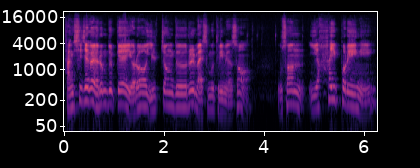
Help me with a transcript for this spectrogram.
당시 제가 여러분들께 여러 일정들을 말씀을 드리면서 우선 이 하이퍼레인이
